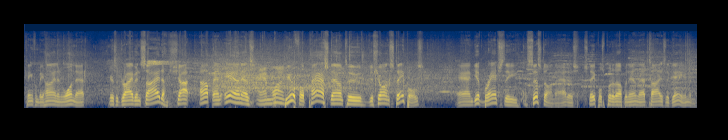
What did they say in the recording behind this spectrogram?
Came from behind and won that. Here's a drive inside, a shot up and in as and one. beautiful pass down to Deshaun Staples and give Branch the assist on that as Staples put it up and in. That ties the game, and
